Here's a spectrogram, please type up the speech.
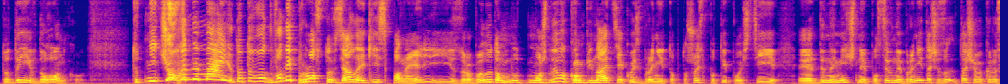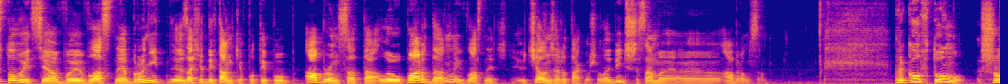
туди і вдогонку. Тут нічого немає. Тобто вони просто взяли якісь панелі і зробили там, ну, можливо, комбінація якоїсь броні, тобто щось по типу ось цієї е, динамічної пасивної броні, те, що, те, що використовується в власне броні е, західних танків по типу Абрамса та Леопарда, ну і власне Челенджера також, але більше саме е, Абрамса. Прикол в тому, що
